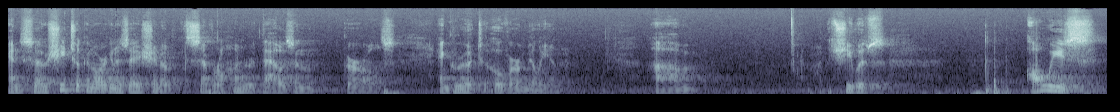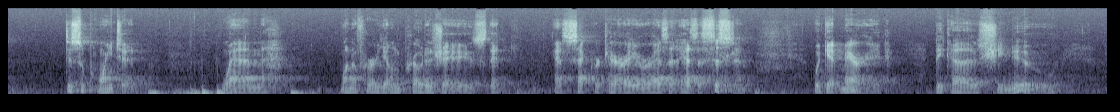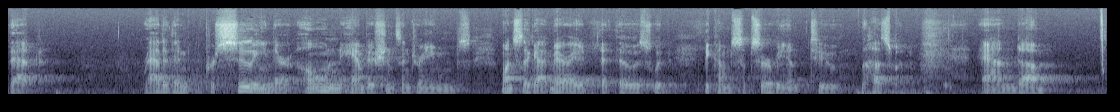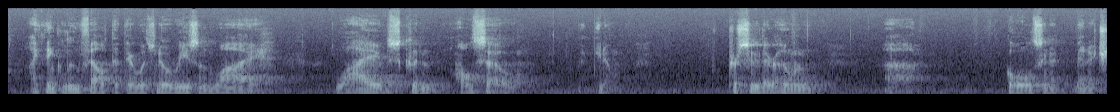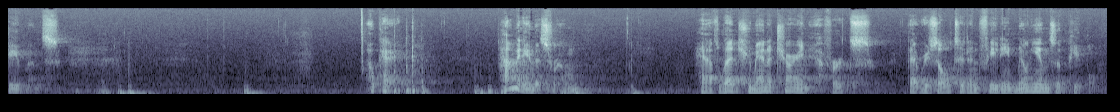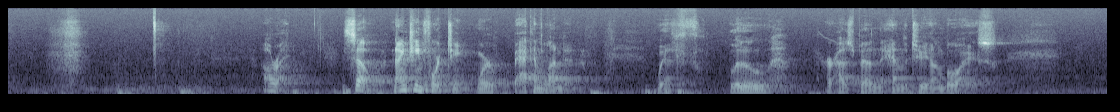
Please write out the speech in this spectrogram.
And so she took an organization of several hundred thousand girls and grew it to over a million. Um, she was always disappointed when one of her young proteges that as secretary or as, a, as assistant would get married because she knew that rather than pursuing their own ambitions and dreams, once they got married, that those would become subservient to the husband. And um, I think Lou felt that there was no reason why wives couldn't also, you know, pursue their own uh, goals and, and achievements. Okay, how many in this room have led humanitarian efforts that resulted in feeding millions of people. All right, so 1914, we're back in London with Lou, her husband, and the two young boys.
